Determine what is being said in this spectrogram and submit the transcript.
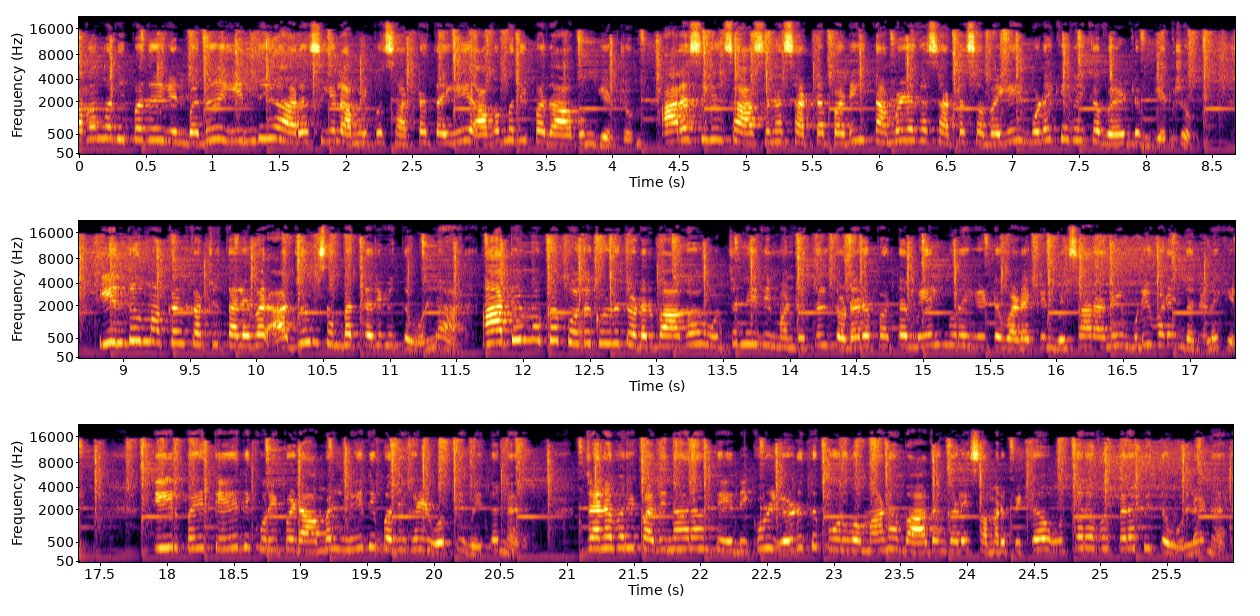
அவமதிப்பது என்பது இந்திய அரசியல் அமைப்பு சட்டத்தையே அவமதிப்பதாகும் என்றும் அரசியல் சாசன சட்டப்படி தமிழக சட்டசபையை முடக்கி வைக்க வேண்டும் என்றும் இந்து மக்கள் கட்சி தலைவர் அர்ஜுன் சம்பத் தெரிவித்துள்ளார். அதிமுக பொதுக்குழு தொடர்பாக உச்சநீதிமன்றத்தில் தொடரப்பட்ட மேல்முறையீட்டு வழக்கின் விசாரணை முடிவடைந்த நிலையில் தீர்ப்பை தேதி குறிப்பிடாமல் நீதிபதிகள் ஒத்திவைத்தனர். ஜனவரி பதினாறாம் தேதிக்குள் எழுத்துப்பூர்வமான வாதங்களை சமர்ப்பிக்க உத்தரவு பிறப்பித்து உள்ளனர்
